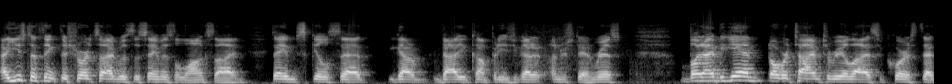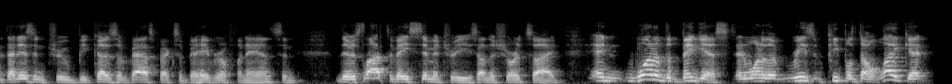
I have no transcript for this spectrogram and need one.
I used to think the short side was the same as the long side. Same skill set. You got to value companies. You got to understand risk. But I began over time to realize, of course, that that isn't true because of aspects of behavioral finance. And there's lots of asymmetries on the short side. And one of the biggest, and one of the reasons people don't like it,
